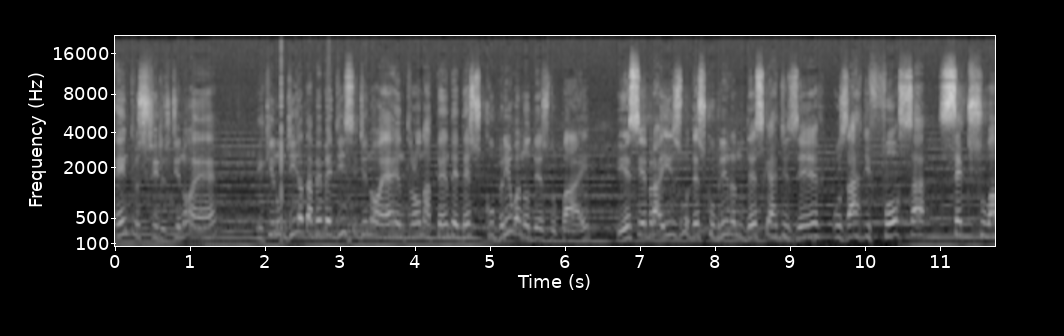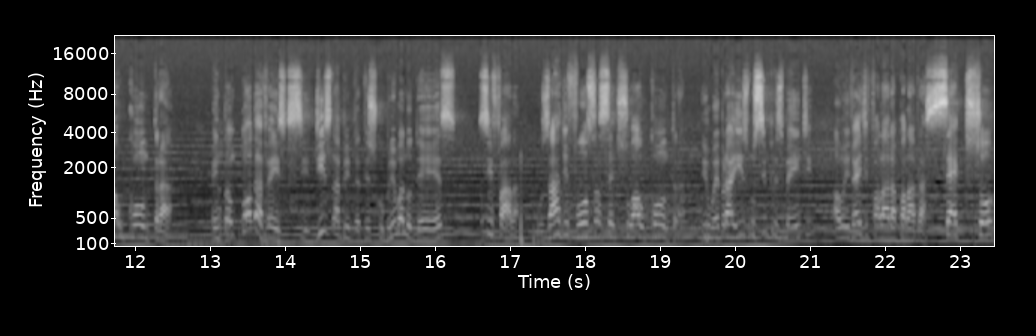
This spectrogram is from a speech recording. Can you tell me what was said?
entre os filhos de Noé e que num dia da bebedice de Noé entrou na tenda e descobriu a nudez do pai. E esse hebraísmo, descobrir a nudez, quer dizer usar de força sexual contra. Então, toda vez que se diz na Bíblia descobriu a nudez, se fala usar de força sexual contra. E o hebraísmo simplesmente, ao invés de falar a palavra sexo,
